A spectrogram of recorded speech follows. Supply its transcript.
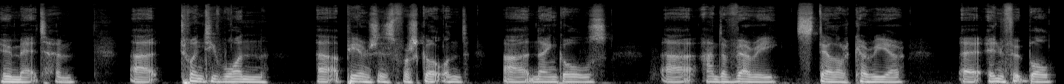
who met him. Uh, 21 uh, appearances for Scotland, uh, nine goals, and a very stellar career in football,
